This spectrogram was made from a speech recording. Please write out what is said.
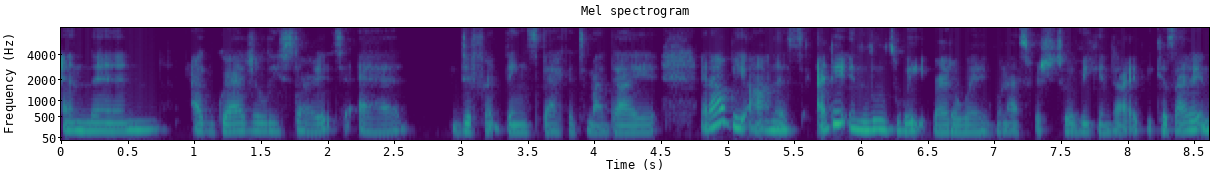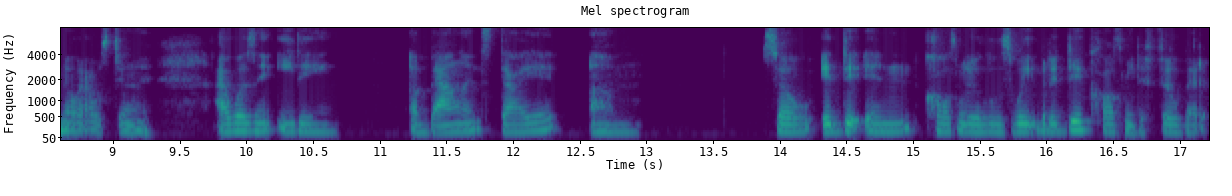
And then I gradually started to add different things back into my diet. And I'll be honest, I didn't lose weight right away when I switched to a vegan diet because I didn't know what I was doing. I wasn't eating a balanced diet. Um, so it didn't cause me to lose weight, but it did cause me to feel better.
